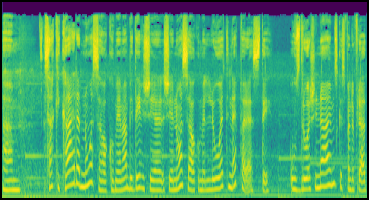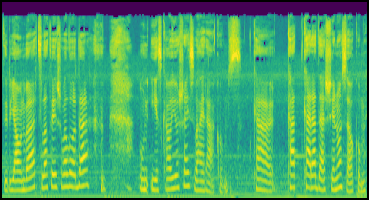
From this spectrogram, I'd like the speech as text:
Um, Saki, kā ir ar nosaukumiem? Abi šie, šie nosaukumi ir ļoti neparasti. Uzdrošinājums, kas, manuprāt, ir jauns vārds latviešu valodā, un ieskaujošais vairākums. Kā, kā, kā radās šie nosaukumi?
